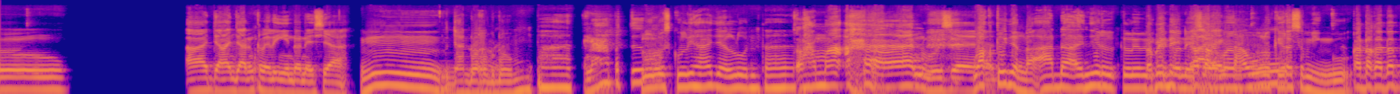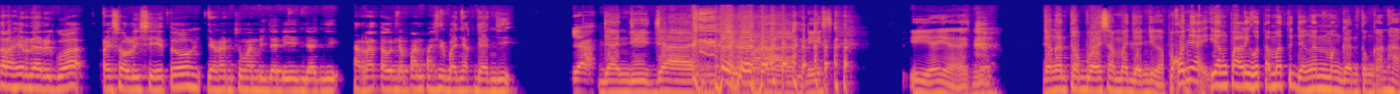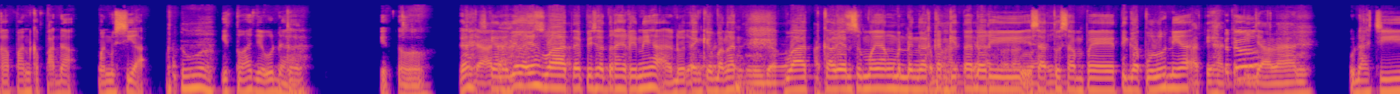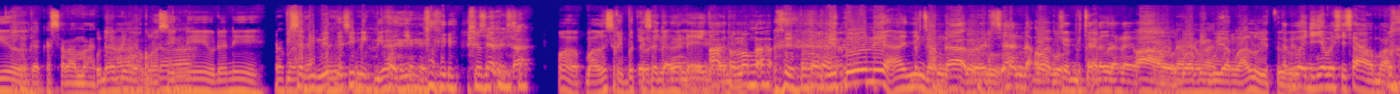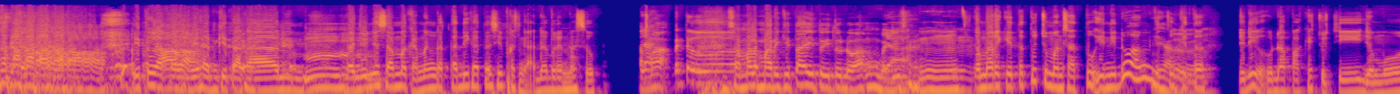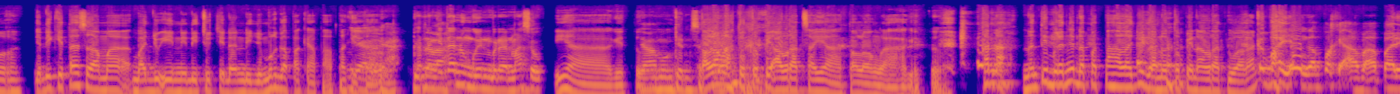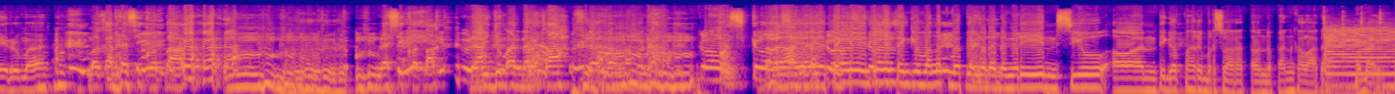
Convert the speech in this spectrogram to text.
eh, jalan-jalan keliling Indonesia. Hmm, jangan 2024. Kenapa tuh? Lulus kuliah aja lu ntar. Lamaan, buset. Waktunya nggak ada anjir keliling Tapi nih, Indonesia emang tahu. lu kira seminggu. kata-kata terakhir dari gue resolusi itu jangan cuma dijadiin janji karena tahun depan pasti banyak janji Ya. Janji-janji manis. Iya ya anjir. Jangan terbuai sama janji lah. Pokoknya yang paling utama tuh jangan menggantungkan harapan kepada manusia. betul Itu aja udah. Itu. Ya, Tidak sekian ada aja lah ya buat episode terakhir ini. Aduh, thank you banget buat kalian semua yang mendengarkan kita dari Kebahagiaan orang 1 lain. sampai 30 nih ya. hati-hati di jalan, Udah chill. jaga keselamatan. Udah nih mau closing udah. nih, udah nih. Bisa di mute gak sih mic dia anjing? Bisa bisa. Wah, males ribet Ya jangan deh, ah jangan. tolong nggak Gitu nih anjing Bercanda, ganggu- bercanda. Oh, bisa bercanda udah lewat. Wow, dua minggu yang lalu itu. Tapi bajunya masih sama. Itulah kelebihan kita kan. Bajunya sama karena enggak tadi kata si Pres nggak ada brand masuk. sama Ya, betul. sama lemari kita itu itu doang bajunya Hmm, kemarin kita tuh cuman satu ini doang gitu kita. Jadi udah pakai cuci, jemur. Jadi kita selama baju ini dicuci dan dijemur gak pakai apa-apa gitu. Iya. ya Karena gitulah kita nungguin brand masuk. Iya gitu. ya mungkin sekian. Tolonglah tutupi aurat saya, tolonglah gitu. Karena nanti brandnya dapat pahala juga nutupin aurat gua kan. Kebayang nggak pakai apa-apa di rumah makan nasi kotak, Mm, mm, nasi kotak dari Jumat berkah. Close, close. Nah, ya, ya, thank you close, close. thank you banget buat yang udah dengerin. See you on 30 hari bersuara tahun depan kalau ada. Bye bye.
